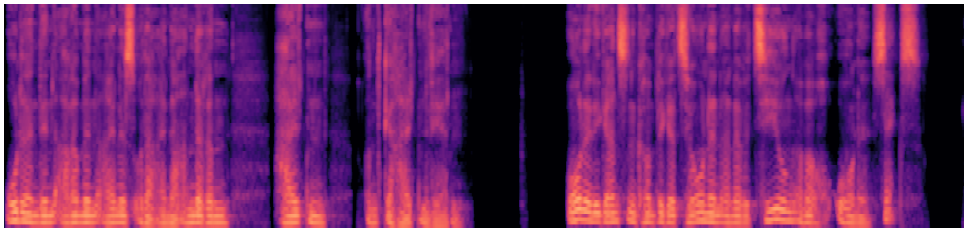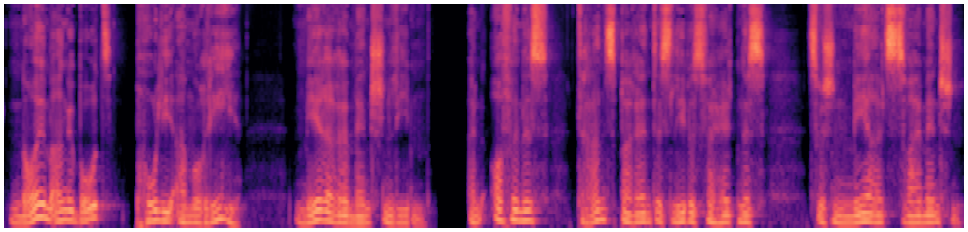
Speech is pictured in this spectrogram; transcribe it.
oder in den Armen eines oder einer anderen, halten und gehalten werden. Ohne die ganzen Komplikationen einer Beziehung, aber auch ohne Sex. Neu im Angebot Polyamorie. Mehrere Menschen lieben. Ein offenes, transparentes Liebesverhältnis zwischen mehr als zwei Menschen.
